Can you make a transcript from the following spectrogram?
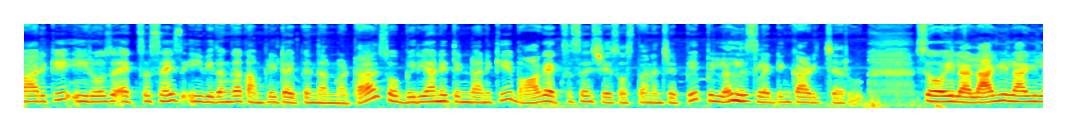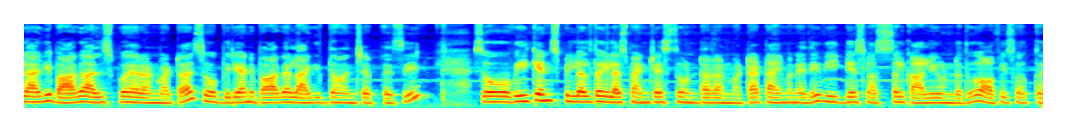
వారికి ఈరోజు ఎక్సర్సైజ్ ఈ విధంగా కంప్లీట్ అయిపోయింది అనమాట సో బిర్యానీ తినడానికి బాగా ఎక్సర్సైజ్ చేసి వస్తానని చెప్పి పిల్లల్ని స్లెడ్డింగ్ కార్డ్ ఇచ్చారు. సో ఇలా లాగి లాగి లాగి బాగా అలసిపోయారనమాట సో బిర్యానీ బాగా లాగిద్దాం అని చెప్పేసి. సో వీకెండ్స్ పిల్లలతో ఇలా స్పెండ్ చేస్తూ ఉంటారనమాట టైం అనేది వీక్ డేస్లో అస్సలు ఖాళీ ఉండదు. ఆఫీస్ వర్క్తో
